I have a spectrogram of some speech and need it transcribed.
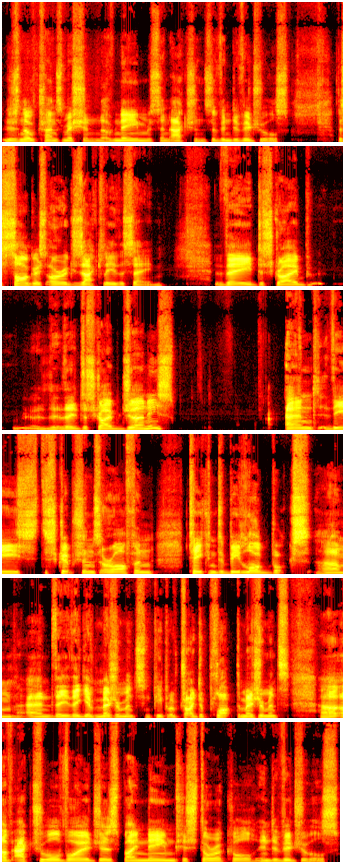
there's no transmission of names and actions of individuals. The sagas are exactly the same. They describe they describe journeys and these descriptions are often taken to be logbooks, um, and they, they give measurements, and people have tried to plot the measurements uh, of actual voyages by named historical individuals.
